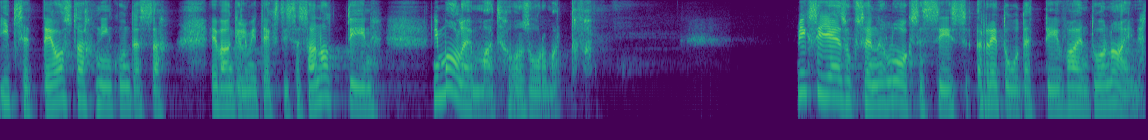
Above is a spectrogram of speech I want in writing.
itse teosta, niin kuin tässä evankeliumitekstissä sanottiin, niin molemmat on surmattava. Miksi Jeesuksen luokse siis retuutettiin vain tuo nainen?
